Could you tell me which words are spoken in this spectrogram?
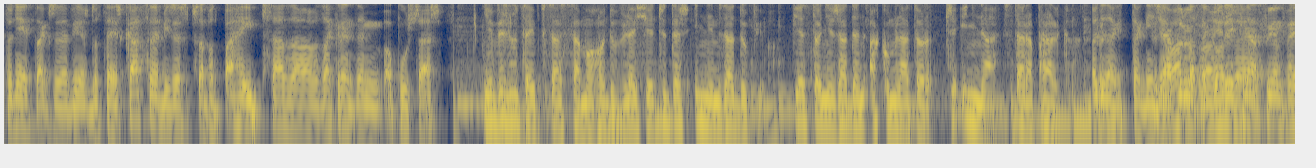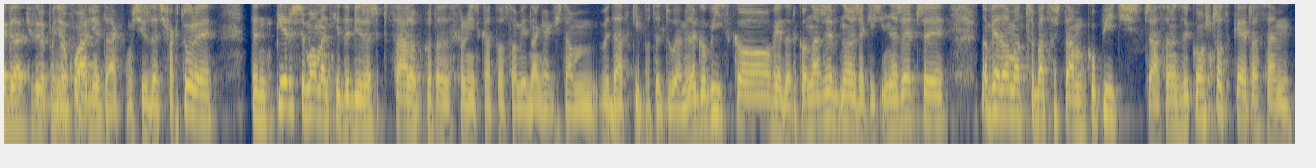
To nie jest tak, że wiesz, dostajesz kasę, bierzesz psa pod pachę i psa za zakrętem opuszczasz. Nie wyrzucaj psa z samochodu w lesie czy też innym zadupiu. Pies to nie żaden akumulator czy inna stara pralka. To tak, tak nie To działa, drugą dlatego że... refinansują twoje wydatki, które poniosłeś. Dokładnie tak. Musisz dać faktury. Ten pierwszy moment, kiedy bierzesz psa lub kota ze schroniska, to są jednak jakieś tam wydatki pod tytułem legowisko, wiaderko na żywność, jakieś inne rzeczy. No wiadomo, trzeba coś tam kupić, czasem zwykłą szczotkę, czasem...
